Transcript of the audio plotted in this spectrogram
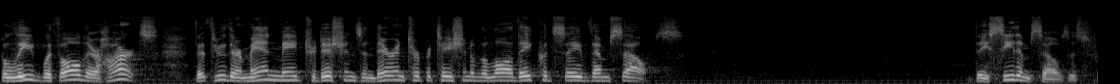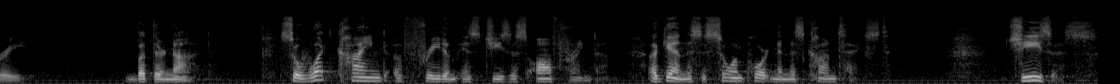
believed with all their hearts that through their man made traditions and their interpretation of the law, they could save themselves. They see themselves as free, but they're not. So, what kind of freedom is Jesus offering them? Again, this is so important in this context. Jesus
